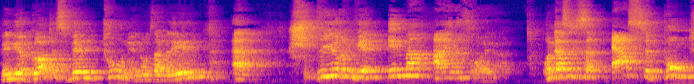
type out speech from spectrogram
Wenn wir Gottes Willen tun in unserem Leben, äh, spüren wir immer eine Freude. Und das ist der erste Punkt,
